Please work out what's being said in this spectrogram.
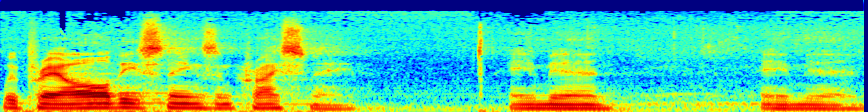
We pray all these things in Christ's name. Amen. Amen.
